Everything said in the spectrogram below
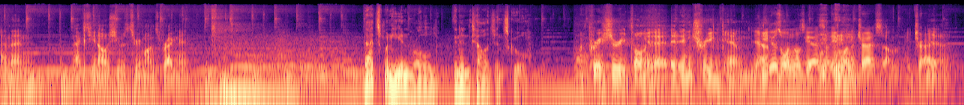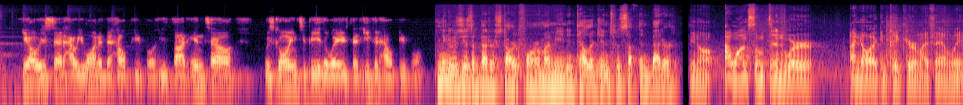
and then next you know, she was three months pregnant. That's when he enrolled in intelligence school. I'm pretty sure he told me that it intrigued him. Yeah. He was one of those guys, though. He wanted to try something. He tried it. He always said how he wanted to help people. He thought Intel was going to be the way that he could help people. I think it was just a better start for him. I mean, intelligence was something better. You know, I want something where I know I can take care of my family.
